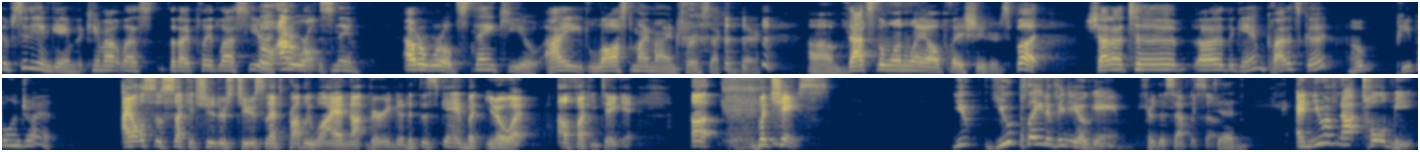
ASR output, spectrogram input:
Obsidian game that came out last that I played last year. Oh, Outer Worlds. Its name, Outer Worlds. Thank you. I lost my mind for a second there. um, that's the one way I'll play shooters. But shout out to uh, the game. Glad it's good. Hope people enjoy it. I also suck at shooters too, so that's probably why I'm not very good at this game. But you know what? I'll fucking take it. Uh, but Chase, you you played a video game for this episode. Did and you have not told me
